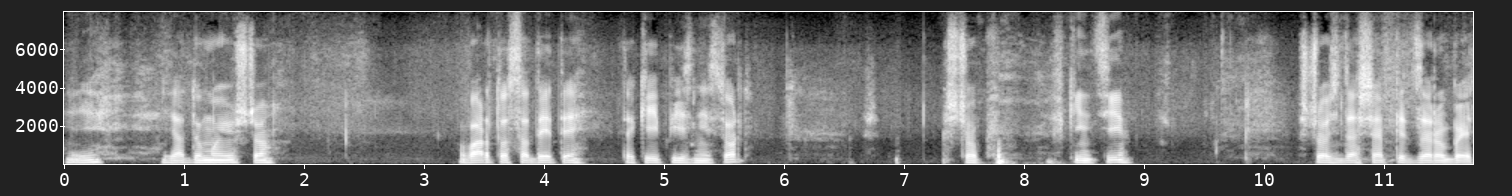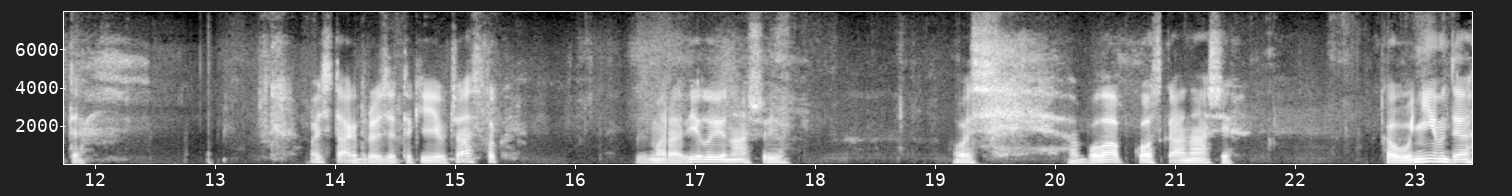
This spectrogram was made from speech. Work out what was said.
І я думаю, що варто садити такий пізній сорт, щоб в кінці щось да підзаробити. Ось так, друзі, такий участок з маравілою нашою. Ось була обкоска наших кавунів, де,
